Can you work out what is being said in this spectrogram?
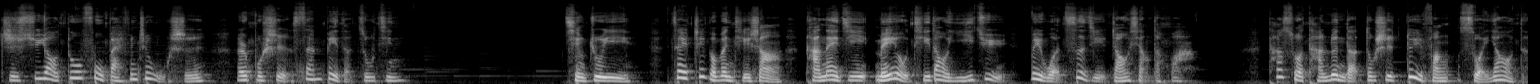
只需要多付百分之五十，而不是三倍的租金。请注意，在这个问题上，卡耐基没有提到一句为我自己着想的话。他所谈论的都是对方所要的，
